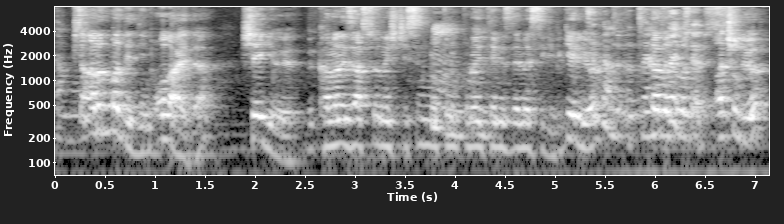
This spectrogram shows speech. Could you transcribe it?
Tamam. İşte arınma dediğin olayda şey gibi bir kanalizasyon işçisinin oturup burayı temizlemesi gibi geliyor. Açıyoruz. açılıyor.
